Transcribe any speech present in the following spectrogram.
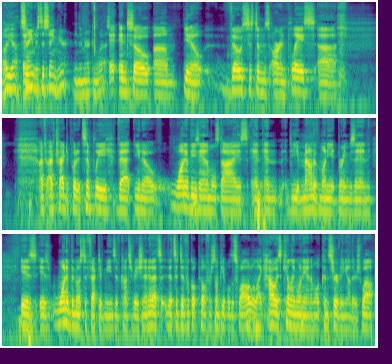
Oh yeah, same. it's the same here in the American West. And so, um, you know, those systems are in place. Uh, I've, I've tried to put it simply that, you know, one of these animals dies and, and the amount of money it brings in is, is one of the most effective means of conservation. I know that's, that's a difficult pill for some people to swallow. Well, like, how is killing one animal conserving others? Well,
